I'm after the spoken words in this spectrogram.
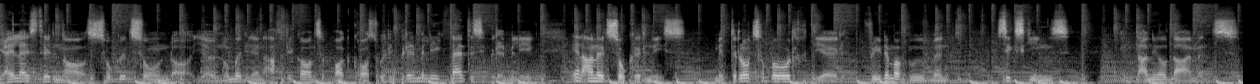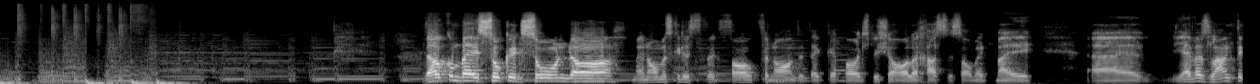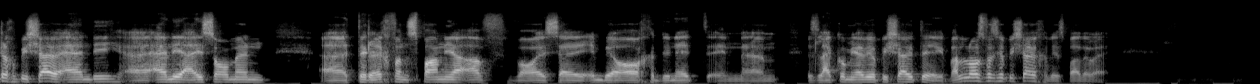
Jy luister na Sokker Sondag, jou nommer 1 Afrikaanse podcast oor die Premier League, Fantasy Premier League en ander sokkernuus met trots geborg deur Freedom of Movement, Six Kings en Daniel Diamonds. Welkom by Sokker Sondag. My naam is Christopher Falk. Vanaand het ek 'n paar spesiale gaste saam met my. Uh jy was lank terug op die show Andy. Uh Andy Eisomen uh terug van Spanje af waar hy sy MBA gedoen het en ehm um, is lekker om jou weer op die show te hê. Wanneer laas was jy op die show gewees by the way?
